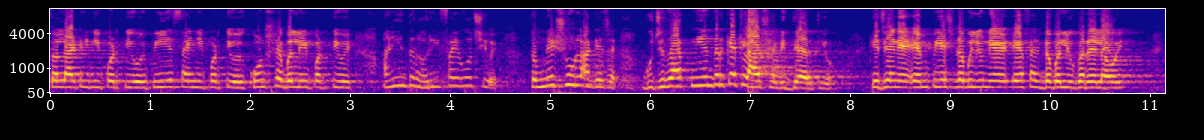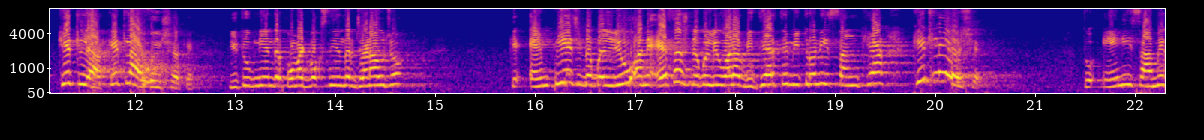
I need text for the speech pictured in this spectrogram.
તલાટીની પડતી હોય પીએસઆઈની પડતી હોય કોન્સ્ટેબલની પડતી હોય, આની અંદર હરીફાઈ ઓછી હોય. તમને શું લાગે છે? ગુજરાતની અંદર કેટલા છે વિદ્યાર્થીઓ કે જેણે એમપીએચડબલ્યુ ને એફએસડબલ્યુ કરેલા હોય? કેટલા કેટલા હોઈ શકે? યુટ્યુબની અંદર કોમેન્ટ બોક્સની અંદર જણાવજો. કે એમપીએચ ડબલ્યુ અને એફએસડબલ્યુ વાળા વિદ્યાર્થી મિત્રોની સંખ્યા કેટલી હશે? તો એની સામે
